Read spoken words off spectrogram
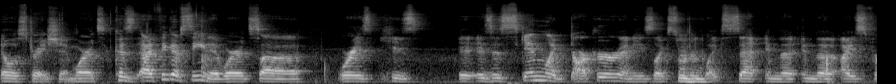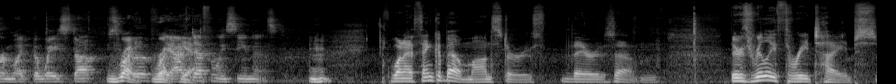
illustration, where it's because I think I've seen it where it's uh where he's he's is his skin like darker and he's like sort of like set in the in the ice from like the waist up. Mm-hmm. Right, of. right, Yeah, I've yeah. definitely seen this. When I think about monsters, there's um, there's really three types.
